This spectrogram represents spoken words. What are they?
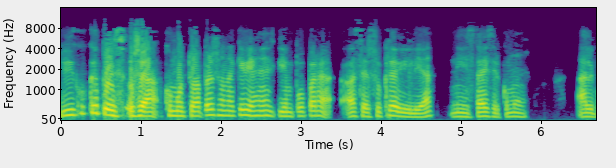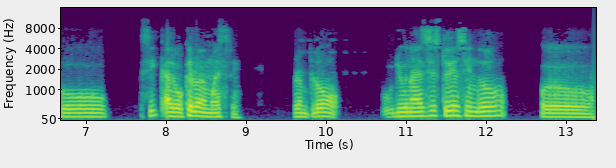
Yo digo que pues, o sea, como toda persona que viaja en el tiempo para hacer su credibilidad, necesita decir como algo, sí, algo que lo demuestre. Por ejemplo, yo una vez estoy haciendo uh,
